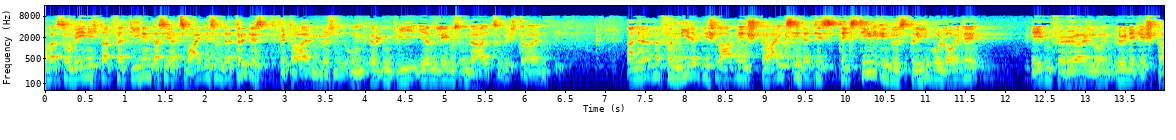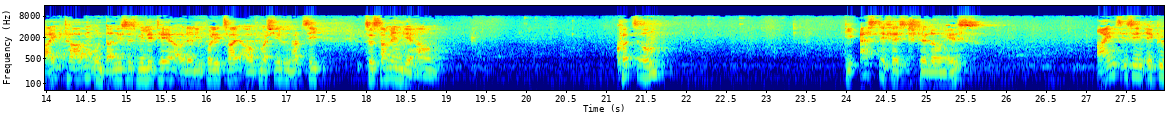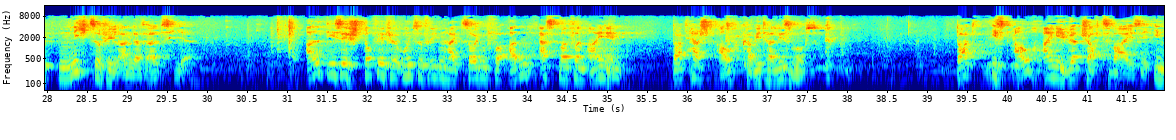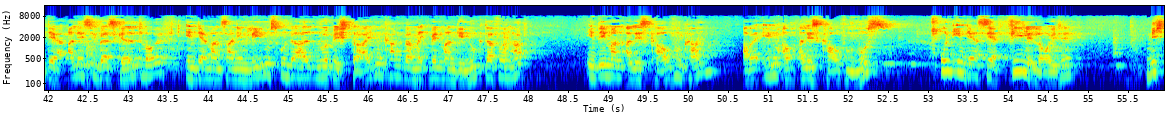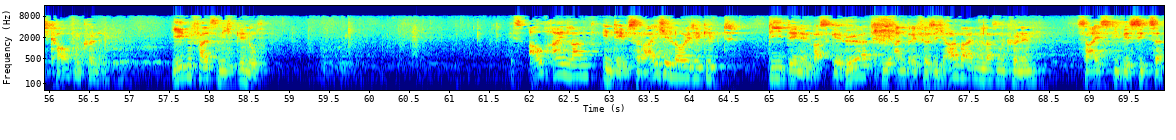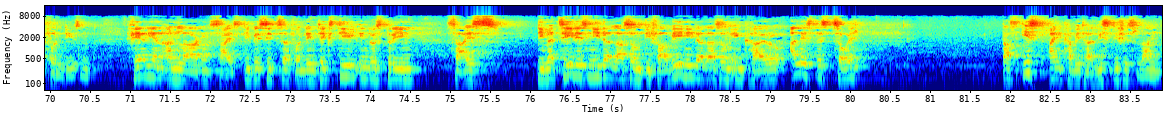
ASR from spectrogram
aber so wenig dort verdienen, dass sie ein zweites und ein drittes betreiben müssen, um irgendwie ihren Lebensunterhalt zu bestreiten. Dann hört man von niedergeschlagenen Streiks in der Textilindustrie, wo Leute eben für höhere Löhne gestreikt haben und dann ist das Militär oder die Polizei aufmarschiert und hat sie zusammengehauen. Kurzum, die erste Feststellung ist, eins ist in Ägypten nicht so viel anders als hier. All diese Stoffe für Unzufriedenheit zeugen vor allem erstmal von einem. Dort herrscht auch Kapitalismus. Dort ist auch eine Wirtschaftsweise, in der alles übers Geld läuft, in der man seinen Lebensunterhalt nur bestreiten kann, wenn man genug davon hat, in dem man alles kaufen kann, aber eben auch alles kaufen muss und in der sehr viele Leute nicht kaufen können. Jedenfalls nicht genug. Ist auch ein Land, in dem es reiche Leute gibt, die denen was gehört, die andere für sich arbeiten lassen können, sei es die Besitzer von diesen Ferienanlagen, sei es die Besitzer von den Textilindustrien, sei es die Mercedes-Niederlassung, die VW-Niederlassung in Kairo, alles das Zeug, das ist ein kapitalistisches Land.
